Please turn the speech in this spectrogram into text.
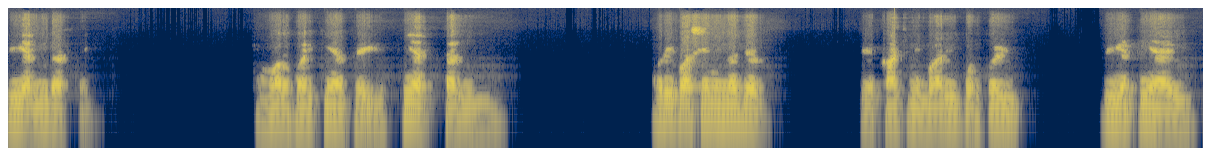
રિયા નિરાશ થઈ અમારો ભાઈ ક્યાં થઈ ગયો? ક્યાં ચાલ્યો ગયો? ફરી પાસે એની નજર તે કાચની બારી ઉપર પડી. રિયા ત્યાં આવી?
